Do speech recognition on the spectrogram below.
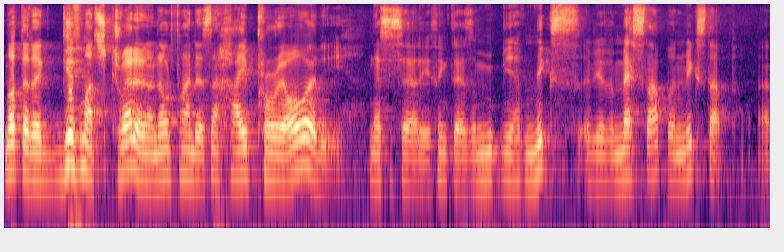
Not that I give much credit and I don't find it as a high priority necessarily. I think there's a, we have mix, we have messed up and mixed up. Uh,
